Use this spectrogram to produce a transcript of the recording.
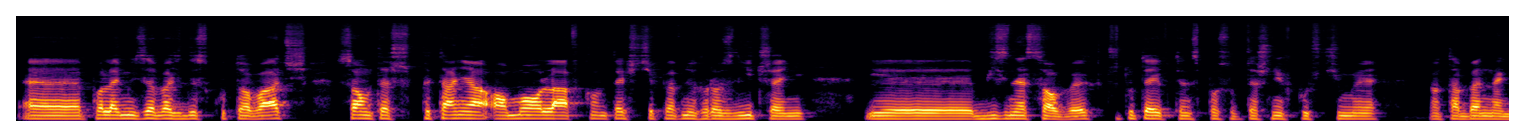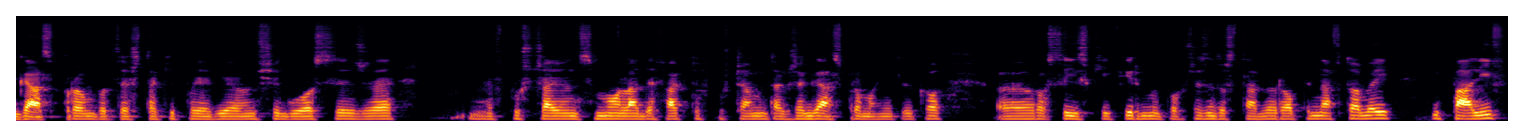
e, polemizować, dyskutować. Są też pytania o MOLA w kontekście pewnych rozliczeń E, biznesowych, czy tutaj w ten sposób też nie wpuścimy notabene Gazprom, bo też takie pojawiają się głosy, że wpuszczając MOLA de facto wpuszczamy także Gazprom, a nie tylko e, rosyjskie firmy poprzez dostawę ropy naftowej i paliw.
